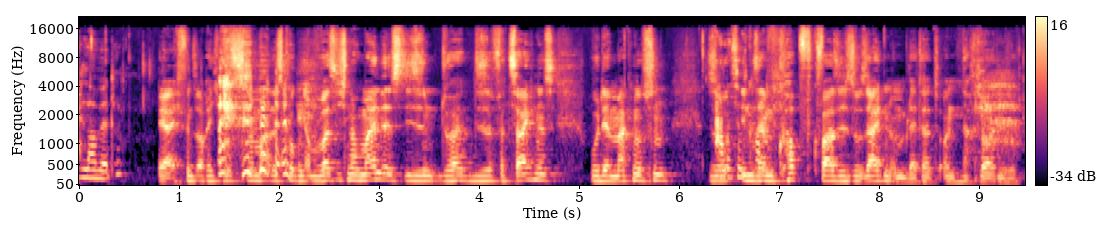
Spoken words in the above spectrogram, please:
I love it. Ja, ich finde es auch, ich muss nochmal alles gucken. Aber was ich noch meinte, ist diese, du hast dieses Verzeichnis, wo der Magnussen so in Kopf. seinem Kopf quasi so Seiten umblättert und nach Leuten sucht.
